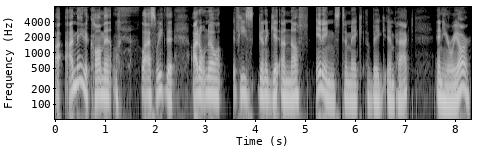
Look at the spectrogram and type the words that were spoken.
I, I made a comment last week that I don't know if he's going to get enough innings to make a big impact. And here we are.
